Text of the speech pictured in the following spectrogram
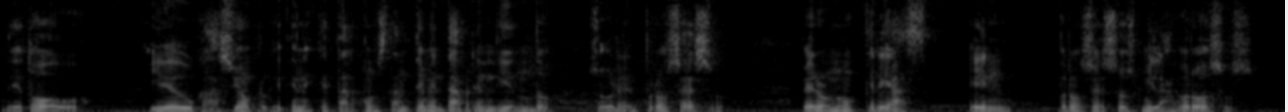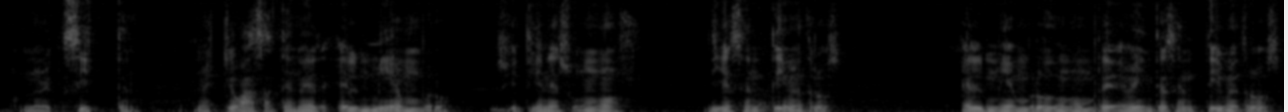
de todo, y de educación, porque tienes que estar constantemente aprendiendo sobre el proceso. Pero no creas en procesos milagrosos, no existen. No es que vas a tener el miembro, si tienes unos 10 centímetros, el miembro de un hombre de 20 centímetros,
